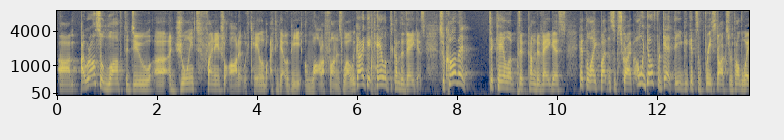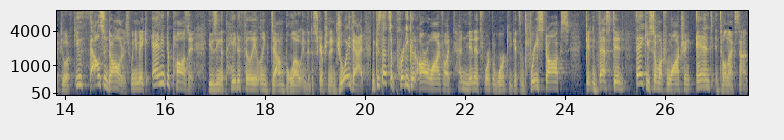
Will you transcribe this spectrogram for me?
Um, I would also love to do uh, a joint financial audit with Caleb. I think that would be a lot of fun as well. We got to get Caleb to come to Vegas. So comment to Caleb to come to Vegas. Hit the like button, subscribe. Oh, and don't forget that you could get some free stocks worth all the way up to a few thousand dollars when you make any deposit using the paid affiliate link down below in the description. Enjoy that because that's a pretty good ROI for like 10 minutes worth of work. You get some free stocks, get invested. Thank you so much for watching, and until next time.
